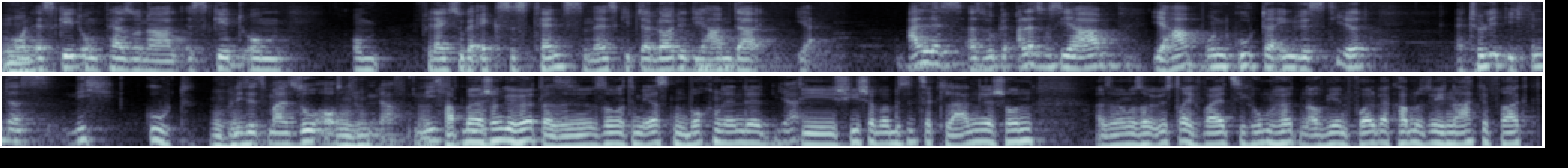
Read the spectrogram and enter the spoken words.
Mhm. Und es geht um Personal, es geht um, um vielleicht sogar Existenzen. Ne? Es gibt ja Leute, die haben da ja alles, also alles, was sie haben, ihr habt und gut da investiert. Natürlich, ich finde das nicht gut, mhm. wenn ich es jetzt mal so ausdrücken mhm. darf. Nicht das hat man ja schon gehört. Also so nach dem ersten Wochenende, ja. die Shisha-Besitzer klagen ja schon. Also wenn man so österreichweit sich umhört, und auch wir in Vollberg haben natürlich nachgefragt,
